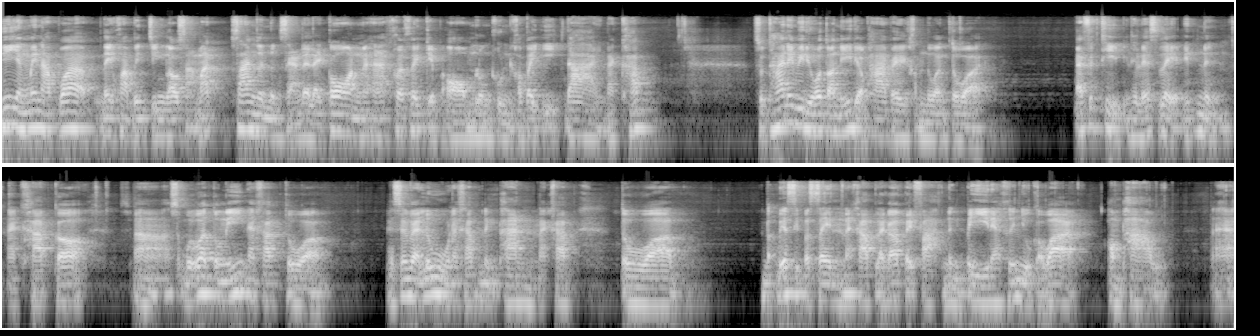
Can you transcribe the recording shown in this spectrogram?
นี่ยังไม่นับว่าในความเป็นจริงเราสามารถสร้างเงิน1 0 0 0 0แสนหลายๆก้อนนะฮะค่อยๆ เก็บออมลงทุนเข้าไปอีกได้นะครับ สุดท้ายในวิดีโอตอนนี้เดี๋ยวพาไปคำนวณตัว effective interest rate นิดหนึ่งนะครับก็สมมติว่าตรงนี้นะครับตัว present value นะครับ1,000นะครับตัวดอกเบี้ย10%นะครับแล้วก็ไปฝาก 1 ปีนะขึ้นอยู่กับว่า compound นะฮะ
